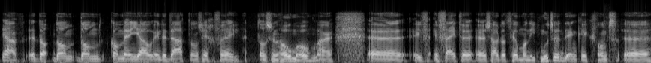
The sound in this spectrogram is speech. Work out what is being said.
ja, dan, dan kan men jou inderdaad dan zeggen van hé, hey, dat is een homo. Maar in, in feite zou dat helemaal niet moeten, denk ik. Want uh,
